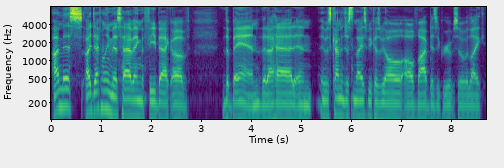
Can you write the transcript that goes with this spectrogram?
I miss I definitely miss having the feedback of the band that I had and it was kind of just nice because we all all vibed as a group so like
